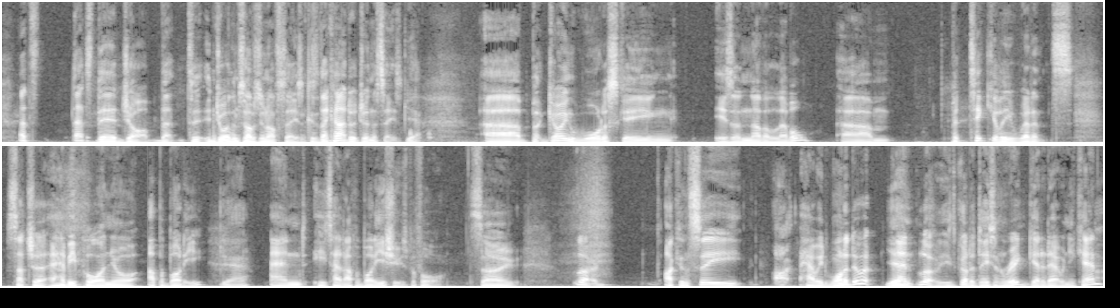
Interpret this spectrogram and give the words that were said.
that's that's their job. That to enjoy themselves in off season because they can't do it during the season. Yeah. Uh, but going water skiing is another level, um, particularly when it's such a, a heavy pull on your upper body. Yeah. And he's had upper body issues before, so look, I can see how he'd want to do it. Yeah. And look, he's got a decent rig. Get it out when you can.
